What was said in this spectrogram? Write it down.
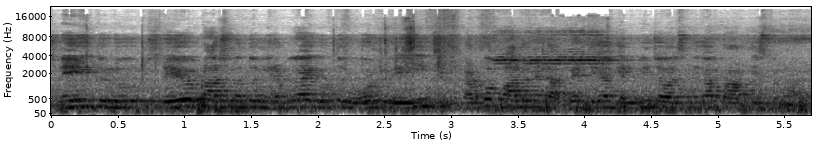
స్నేహితులు శ్రేయోభిలాషులతో మిరపకాయ గుర్తు ఓటు వేయించి కడప పార్లమెంట్ అభ్యర్థిగా గెలిపించవలసిందిగా ప్రార్థిస్తున్నారు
